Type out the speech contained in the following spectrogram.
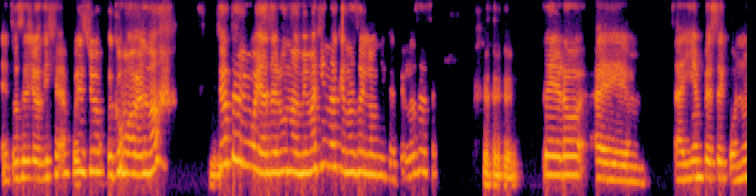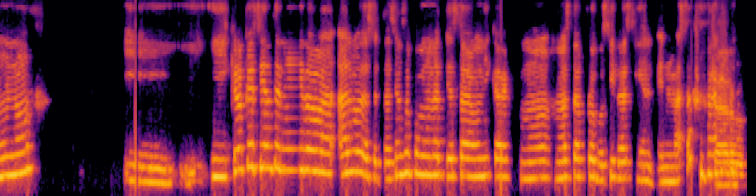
Entonces yo dije, ah, pues yo, como ver, ¿no? Yo también voy a hacer uno. Me imagino que no soy la única que los hace. Pero eh, ahí empecé con uno, y, creo que sí han tenido algo de aceptación, son como una pieza única, no, no está producida así en, masa. Claro.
